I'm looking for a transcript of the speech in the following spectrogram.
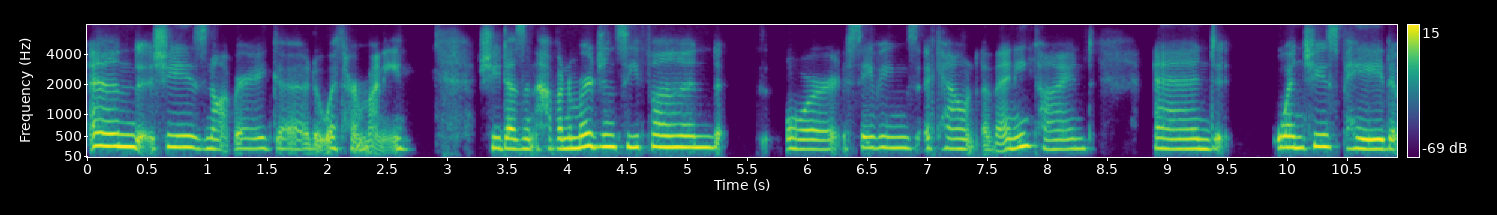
and she's not very good with her money. She doesn't have an emergency fund or savings account of any kind. And when she's paid,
